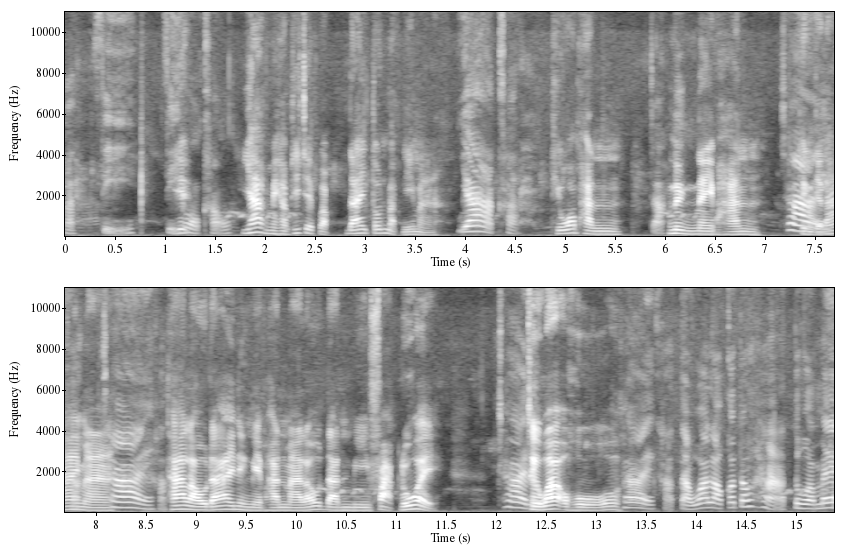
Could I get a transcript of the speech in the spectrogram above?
ค่ะ สีสีเยของเขา ยากไหมครับที่จะแบบได้ต้นแบบนี้มา ยากค่ะ ที่ว่าพัน จ้ะหนึ่งในพันใช่ถึงจะได้ค่มา ใช่ค่ะถ้าเราได้หนึ่งในพันมาแล้วดันมีฝักด้วย ใช่ถือว่าโอ้โห ใช่ค่ะ แต่ว่าเราก็ต้องหาตัวแม่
